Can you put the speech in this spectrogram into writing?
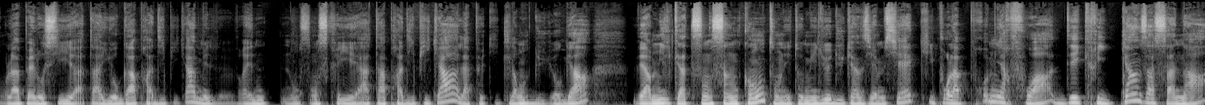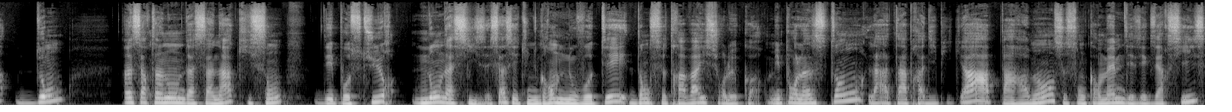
On l'appelle aussi Hatha Yoga Pradipika, mais le vrai nom sanskrit est Hatha Pradipika, la petite lampe du yoga vers 1450, on est au milieu du XVe siècle, qui pour la première fois décrit 15 asanas, dont un certain nombre d'asanas qui sont des postures non assises. Et ça, c'est une grande nouveauté dans ce travail sur le corps. Mais pour l'instant, la Hatha Pradipika, apparemment, ce sont quand même des exercices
